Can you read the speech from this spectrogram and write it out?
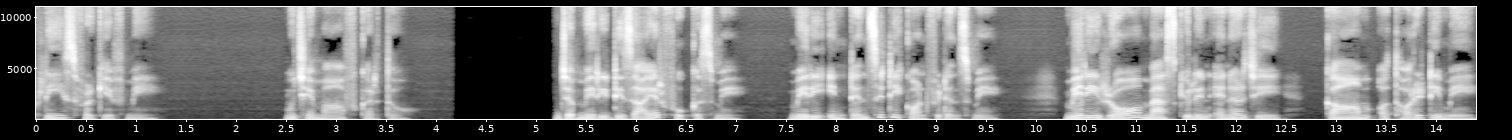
प्लीज़ फॉरगिव मी मुझे माफ़ कर दो। जब मेरी डिज़ायर फोकस में, मेरी इंटेंसिटी कॉन्फिडेंस में, मेरी raw masculine energy calm authority में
